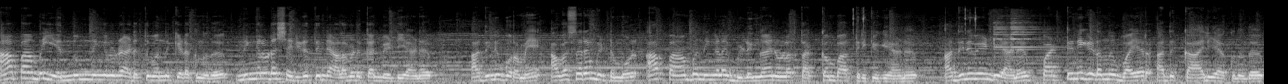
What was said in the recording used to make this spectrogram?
ആ പാമ്പ് എന്നും നിങ്ങളുടെ അടുത്ത് വന്ന് കിടക്കുന്നത് നിങ്ങളുടെ ശരീരത്തിന്റെ അളവെടുക്കാൻ വേണ്ടിയാണ്. അതിനു പുറമെ അവസരം കിട്ടുമ്പോൾ ആ പാമ്പ് നിങ്ങളെ വിഴുങ്ങാനുള്ള തക്കം പാത്തിരിക്കുകയാണ് അതിനുവേണ്ടിയാണ് പട്ടിണി കിടന്ന് വയർ അത് കാലിയാക്കുന്നത്.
